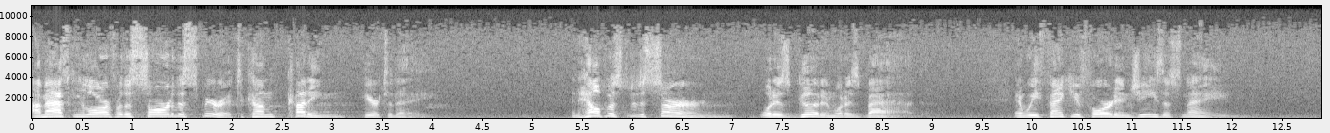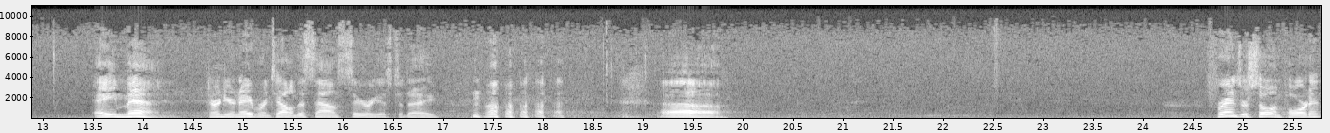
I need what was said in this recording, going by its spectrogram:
I'm asking, Lord, for the sword of the Spirit to come cutting here today and help us to discern what is good and what is bad. And we thank you for it in Jesus' name. Amen. Turn to your neighbor and tell him this sounds serious today. uh, friends are so important.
